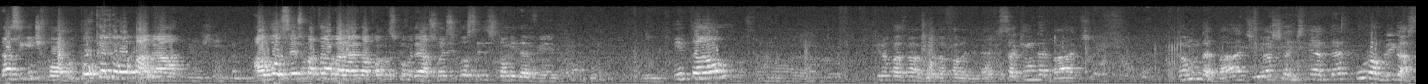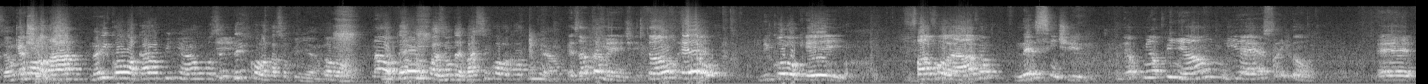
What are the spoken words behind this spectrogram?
da seguinte forma, por que, que eu vou pagar a vocês para trabalhar na das Confederações se vocês estão me devendo? Então... Queria fazer uma vez da fala de isso aqui é um debate estamos num debate, eu acho que a gente tem até por obrigação questionar, não, e colocar a opinião. Você Isso. tem que colocar a sua opinião. Bom, não, não tem como fazer um debate sem colocar a opinião. Exatamente. Então eu me coloquei favorável nesse sentido. Entendeu? Minha opinião e é essa aí não. É,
